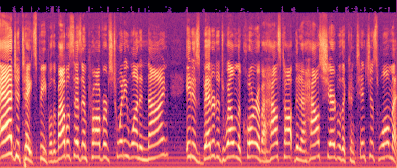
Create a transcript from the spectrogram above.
Agitates people. The Bible says in Proverbs 21 and 9, it is better to dwell in the corner of a housetop than a house shared with a contentious woman.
